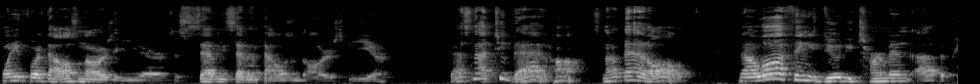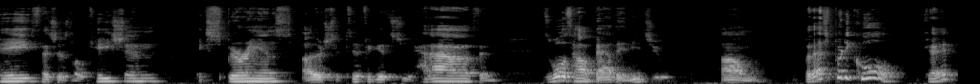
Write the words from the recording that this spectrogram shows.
twenty four thousand dollars a year to seventy seven thousand dollars a year. That's not too bad, huh? It's not bad at all. Now, a lot of things do determine uh, the pay, such as location, experience, other certificates you have, and as well as how bad they need you. Um, but that's pretty cool. Okay.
